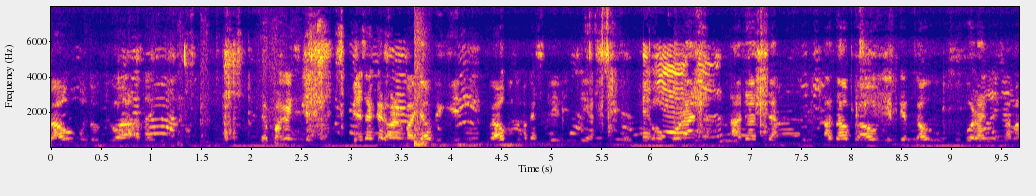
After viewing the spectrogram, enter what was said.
bau untuk jual atau ya pakai biasa kan orang Bajau bikin bau untuk pakai sendiri ya. Eh, ukuran ada tidak atau bau tiap-tiap bau ukurannya sama.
